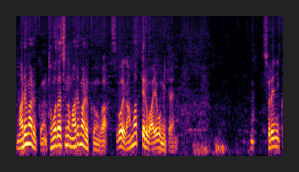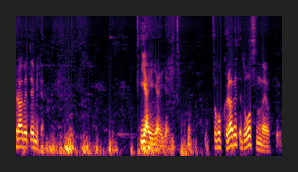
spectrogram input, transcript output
〇〇くん、友達の〇〇くんはすごい頑張ってるわよ、みたいな。それに比べてみたいな。いやいやいや、そこ比べてどうすんだよっていう。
